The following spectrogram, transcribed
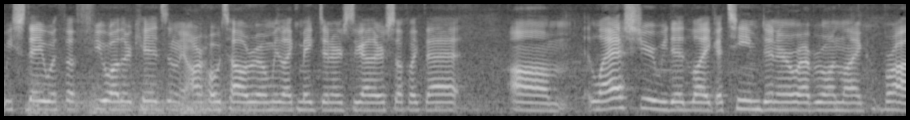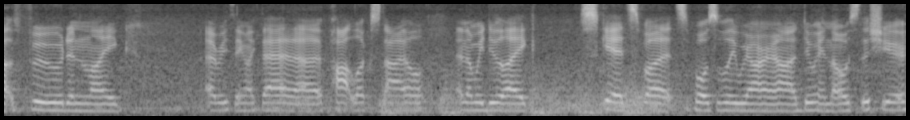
we stay with a few other kids in our hotel room. We like make dinners together, stuff like that. Um, last year we did like a team dinner where everyone like brought food and like everything like that, uh, potluck style. And then we do like skits, but supposedly we aren't uh, doing those this year.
